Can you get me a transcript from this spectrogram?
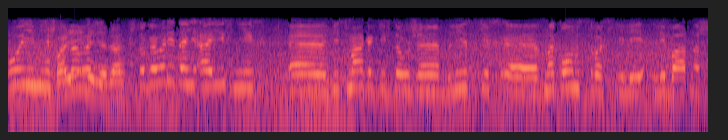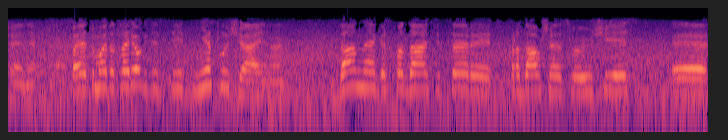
По имени, что По говорит, имени, да. что говорит о, о их э, весьма каких-то уже близких э, знакомствах или либо отношениях. Поэтому этот ларек здесь стоит не случайно. Данные господа офицеры, продавшие свою честь, э,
